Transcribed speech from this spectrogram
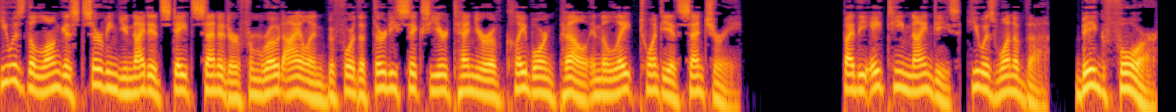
He was the longest-serving United States Senator from Rhode Island before the 36-year tenure of Claiborne Pell in the late 20th century. By the 1890s, he was one of the «Big Four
